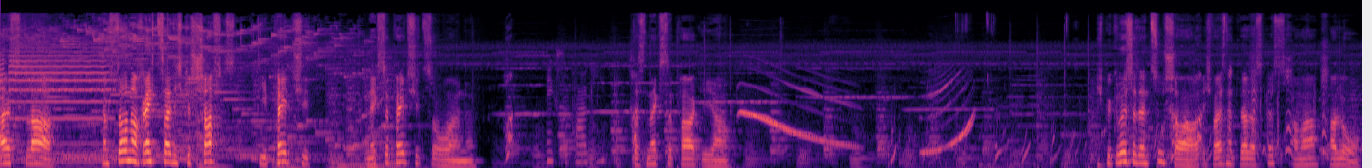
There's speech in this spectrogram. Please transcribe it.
Alles klar. Wir haben es doch noch rechtzeitig geschafft, die Page die nächste Page zu holen. ne? Nächste Party. Das nächste Party, ja. Ich begrüße den Zuschauer. Ich weiß nicht, wer das ist, aber hallo.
